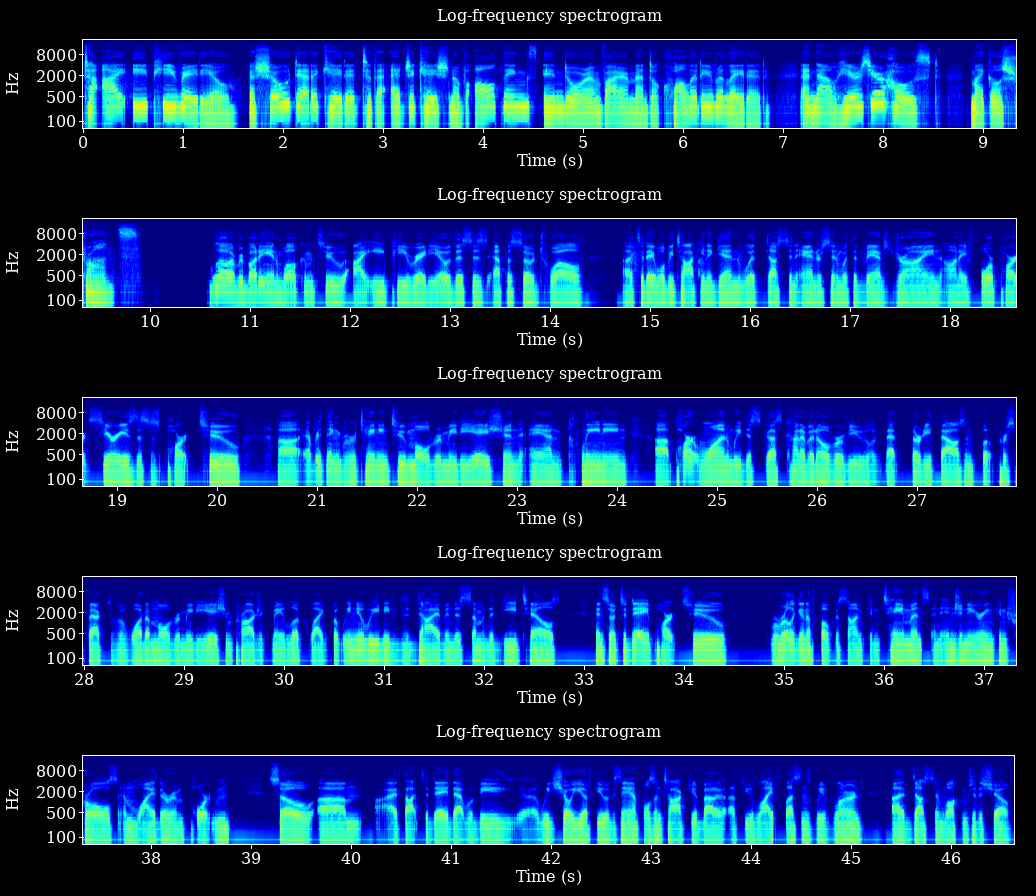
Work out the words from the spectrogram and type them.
To IEP Radio, a show dedicated to the education of all things indoor environmental quality related. And now here's your host, Michael Schranz. Hello, everybody, and welcome to IEP Radio. This is episode 12. Uh, today, we'll be talking again with Dustin Anderson with Advanced Drying on a four part series. This is part two uh, everything pertaining to mold remediation and cleaning. Uh, part one, we discussed kind of an overview, like that 30,000 foot perspective of what a mold remediation project may look like. But we knew we needed to dive into some of the details. And so today, part two, we're really going to focus on containments and engineering controls and why they're important. So um, I thought today that would be uh, we'd show you a few examples and talk to you about a, a few life lessons we've learned. Uh, Dustin, welcome to the show.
